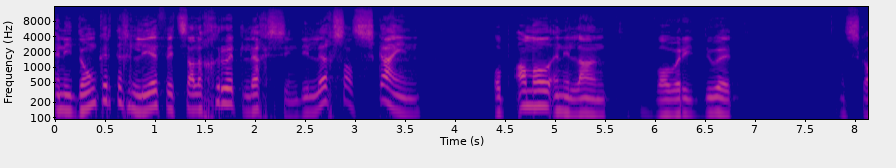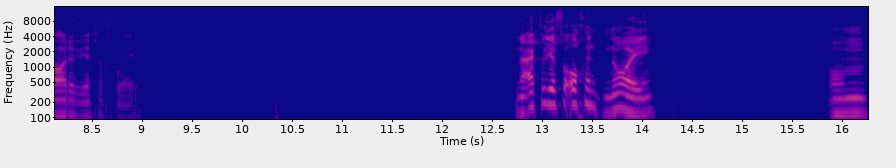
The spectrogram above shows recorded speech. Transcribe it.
in die donkerte geleef het, sal 'n groot lig sien. Die lig sal skyn op almal in die land waaroor die dood 'n skade weer gegooi het. Nou ek wil jou vanoggend nooi om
